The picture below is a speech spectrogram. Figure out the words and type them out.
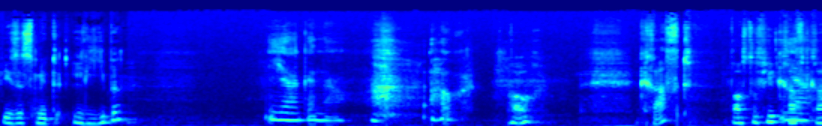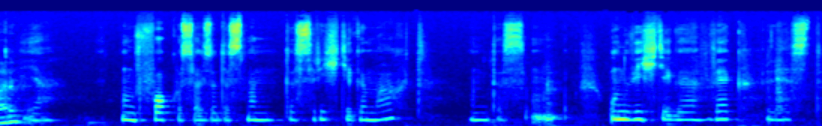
Wie ist es mit Liebe? Ja, genau. Auch. Auch? Kraft? Brauchst du viel Kraft ja, gerade? Ja. Und Fokus, also dass man das Richtige macht und das Un Unwichtige weglässt.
